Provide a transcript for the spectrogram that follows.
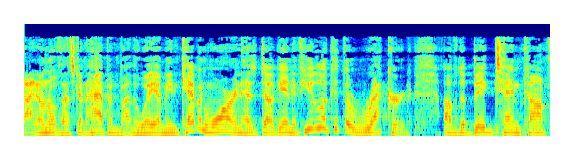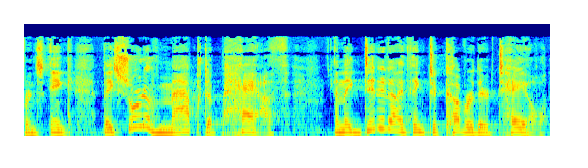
I don't know if that's going to happen, by the way. I mean, Kevin Warren has dug in. If you look at the record of the Big Ten Conference Inc., they sort of mapped a path And they did it, I think, to cover their tail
